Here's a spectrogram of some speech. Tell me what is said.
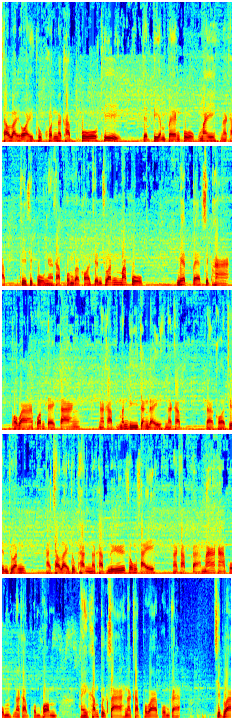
ชาวไร่อ้อยทุกคนนะครับ ผู้ที่ จะเตรียมแปลงปลูกไม่นะครับ ที่สิปลูกนะครับ ผมก็ขอเชิญชวนมาปลูกเม็ด85 เพราะว่าความแตกต่างนะครับ มันดีจังใดนะครับก็ขอเชิญชวนชาวไร่ทุกท่านนะครับ หรือสงสัยนะครับก็มาหาผมนะครับ ผมพร้อมให้คำปรึกษานะครับ เพราะว่าผมก็คิดว่า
